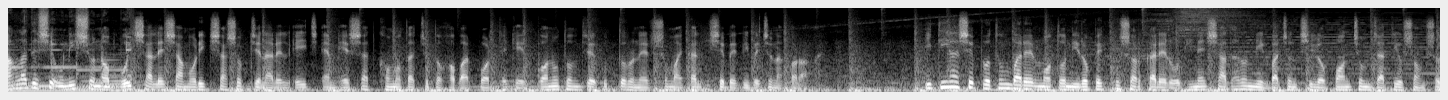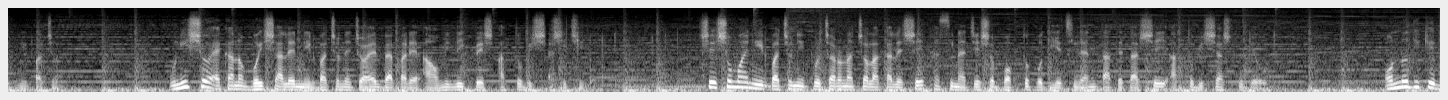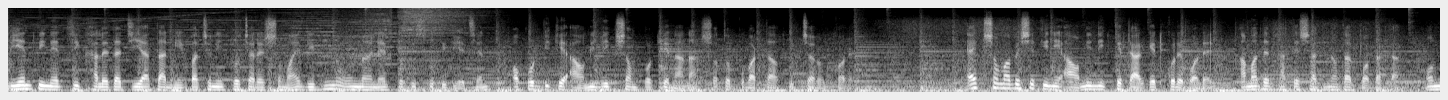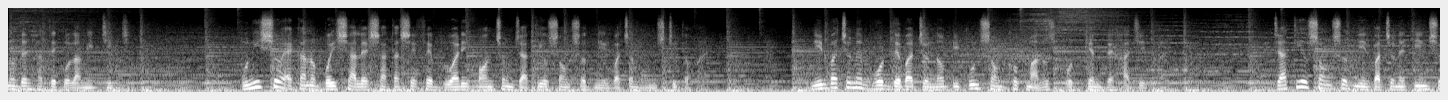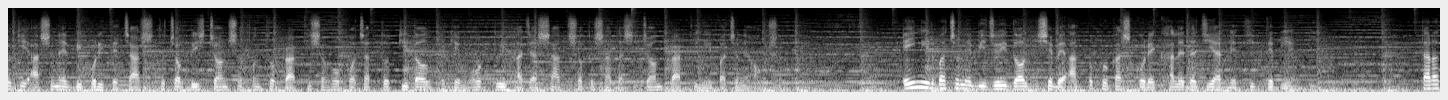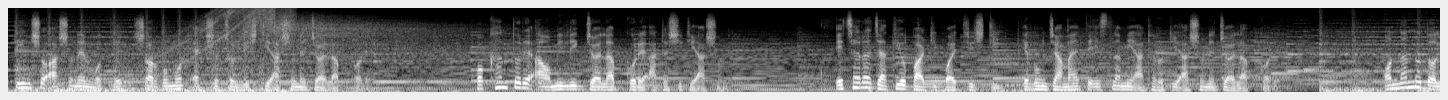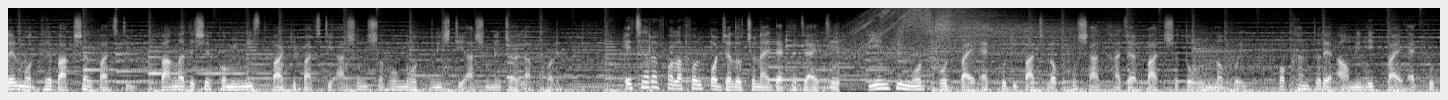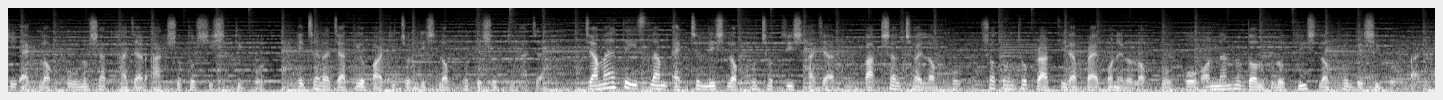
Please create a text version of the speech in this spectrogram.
বাংলাদেশে উনিশশো নব্বই সালে সামরিক শাসক জেনারেল এইচ এম এরশাদ ক্ষমতাচ্যুত হবার পর থেকে গণতন্ত্রের উত্তরণের সময়কাল হিসেবে বিবেচনা করা হয়। ইতিহাসে প্রথমবারের মতো নিরপেক্ষ সরকারের অধীনে সাধারণ নির্বাচন ছিল পঞ্চম জাতীয় সংসদ নির্বাচন। উনিশশো একানব্বই সালের নির্বাচনে জয়ের ব্যাপারে আওয়ামী লীগ বেশ আত্মবিশ্বাসী ছিল। সে সময় নির্বাচনী প্রচারণা চলাকালে শেখ হাসিনা যেসব বক্তব্য দিয়েছিলেন তাতে তার সেই আত্মবিশ্বাস ফুটে ওঠে। অন্যদিকে বিএনপি নেত্রী খালেদা জিয়া তার নির্বাচনী প্রচারের সময় বিভিন্ন উন্নয়নের প্রতিশ্রুতি দিয়েছেন। অপরদিকে আওয়ামী লীগ সম্পর্কে নানা সতর্কবার্তা উচ্চারণ করেন। এক সমাবেশে তিনি আওয়ামী লীগকে টার্গেট করে বলেন, আমাদের হাতে স্বাধীনতার পতাকা, অন্যদের হাতে গোলামির চিঠি উনিশশো একানব্বই সালের সাতাশে ফেব্রুয়ারি পঞ্চম জাতীয় সংসদ নির্বাচন অনুষ্ঠিত হয়। নির্বাচনে ভোট দেবার জন্য বিপুল সংখ্যক মানুষ ভোট কেন্দ্রে হাজির হয়। জাতীয় সংসদ নির্বাচনে তিনশোটি আসনের বিপরীতে চারশত চব্বিশ জন স্বতন্ত্র প্রার্থী সহ পঁচাত্তরটি দল থেকে মোট দুই হাজার সাতশত সাতাশি জন প্রার্থী নির্বাচনে অংশ এই নির্বাচনে বিজয়ী দল হিসেবে আত্মপ্রকাশ করে খালেদা জিয়ার নেতৃত্বে বিএনপি। তারা তিনশো আসনের মধ্যে সর্বমোট একশো চল্লিশটি আসনে জয়লাভ করে। পক্ষান্তরে আওয়ামী লীগ জয়লাভ করে আটাশিটি আসনে। এছাড়া জাতীয় পার্টি পঁয়ত্রিশটি এবং জামায়াতে ইসলামী আঠারোটি আসনে জয়লাভ করে। অন্যান্য দলের মধ্যে বাকশাল পাঁচটি, বাংলাদেশের কমিউনিস্ট পার্টি পাঁচটি আসন সহ মোট উনিশটি আসনে জয়লাভ করে। এছাড়া ফলাফল পর্যালোচনায় দেখা যায় যে বিএনপি মোট ভোট পায় এক কোটি পাঁচ লক্ষ সাত হাজার পাঁচশত উননব্বই, পক্ষান্তরে আওয়ামী লীগ পায় এক কোটি এক লক্ষ উনষাট হাজার আটশত ছেষট্টি ভোট, এছাড়া জাতীয় পার্টি চল্লিশ লক্ষ তেষট্টি হাজার। জামায়াতে ইসলাম একচল্লিশ লক্ষ ছত্রিশ হাজার, বাকশাল ছয় লক্ষ, স্বতন্ত্র প্রার্থীরা প্রায় পনেরো লক্ষ ও অন্যান্য দলগুলো ত্রিশ লক্ষ বেশি ভোট পায়।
